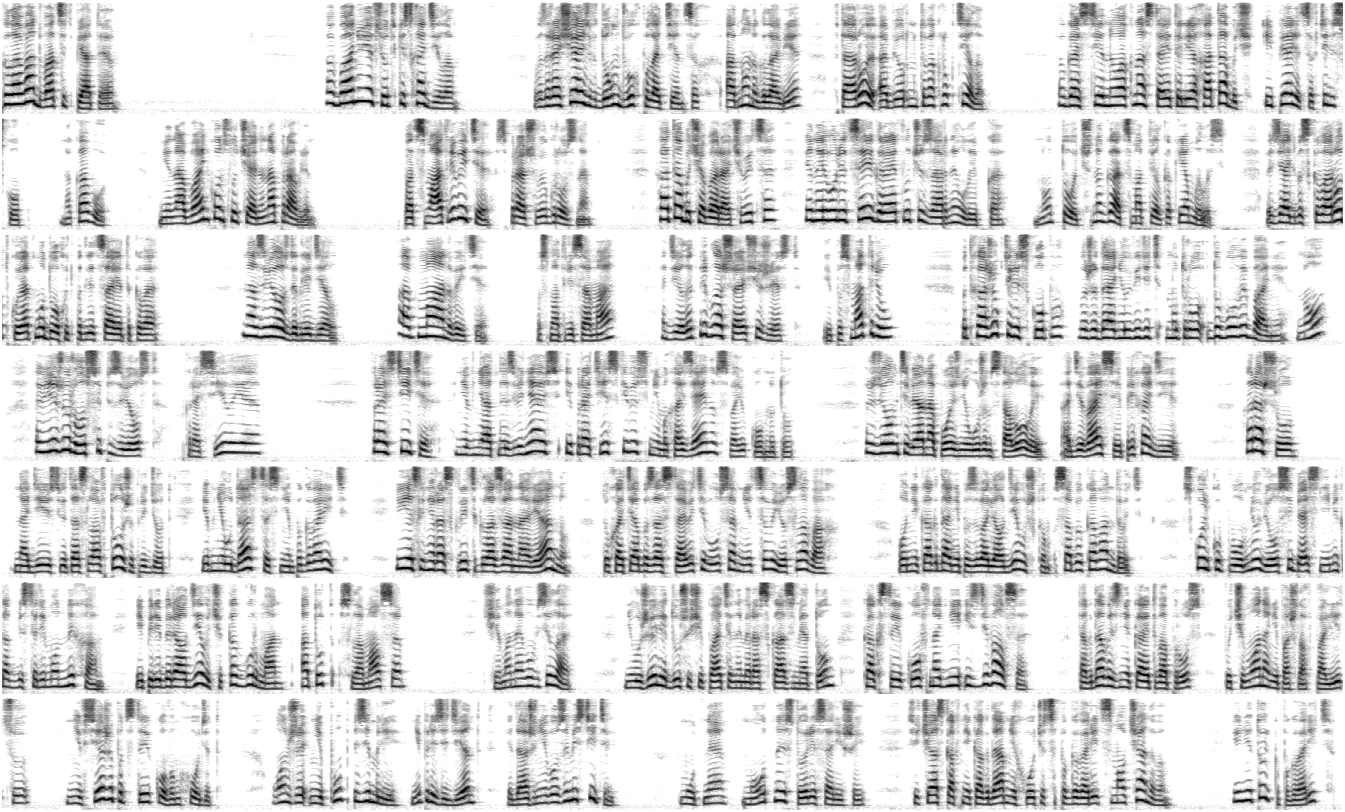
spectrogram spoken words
Глава двадцать пятая В баню я все-таки сходила. Возвращаюсь в дом в двух полотенцах, одно на голове, второе обернуто вокруг тела. В гостиной у окна стоит Илья Хатабыч и пялится в телескоп. На кого? Не на баньку он случайно направлен. «Подсматриваете?» — спрашиваю грозно. Хатабыч оборачивается, и на его лице играет лучезарная улыбка. Ну точно, гад смотрел, как я мылась. Взять бы сковородку и отмудохать под лица этакого. На звезды глядел. Обманывайте. Посмотри сама. Делает приглашающий жест. И посмотрю. Подхожу к телескопу в ожидании увидеть нутро дубовой бани, но вижу россыпь звезд. Красивая. Простите, Невнятно извиняюсь и протискиваюсь мимо хозяина в свою комнату. «Ждем тебя на поздний ужин в столовой. Одевайся и приходи». «Хорошо. Надеюсь, Святослав тоже придет, и мне удастся с ним поговорить. И если не раскрыть глаза на Арианну, то хотя бы заставить его усомниться в ее словах. Он никогда не позволял девушкам с собой командовать. Сколько помню, вел себя с ними как бесцеремонный хам и перебирал девочек, как гурман, а тут сломался. Чем она его взяла? Неужели душещипательными рассказами о том, как Стояков над ней издевался? Тогда возникает вопрос, почему она не пошла в полицию? Не все же под Стояковым ходят. Он же не пуп земли, не президент и даже не его заместитель. Мутная, мутная история с Аришей. Сейчас как никогда мне хочется поговорить с Молчановым. И не только поговорить.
